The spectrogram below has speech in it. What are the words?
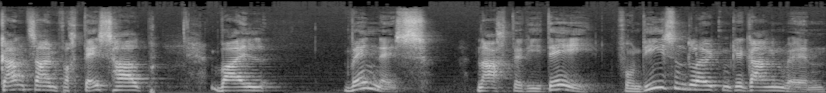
Ganz einfach deshalb, weil wenn es nach der Idee von diesen Leuten gegangen wäre,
